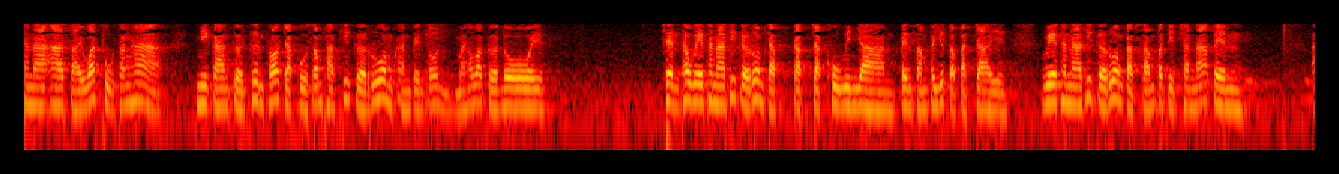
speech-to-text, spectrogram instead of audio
ทนาอาศัยวัตถุทั้ง 5 มีการเกิดขึ้น เพราะจักขู่สัมผัสที่เกิดร่วมกันเป็นต้น หมายความว่าเกิดโดย เช่น ถ้าเวทนาที่เกิดร่วมจับกับจักขูวิญญาณ เป็นสัมปยุตตปัจจัย เวทนาที่เกิดร่วมกับสัมปติชนะเป็นอ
